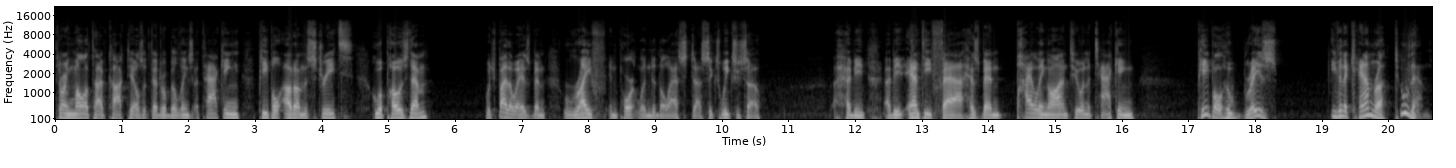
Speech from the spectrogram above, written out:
throwing Molotov cocktails at federal buildings, attacking people out on the streets who oppose them, which, by the way, has been rife in Portland in the last uh, six weeks or so. I mean, I mean, Antifa has been piling on to and attacking people who raise even a camera to them.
